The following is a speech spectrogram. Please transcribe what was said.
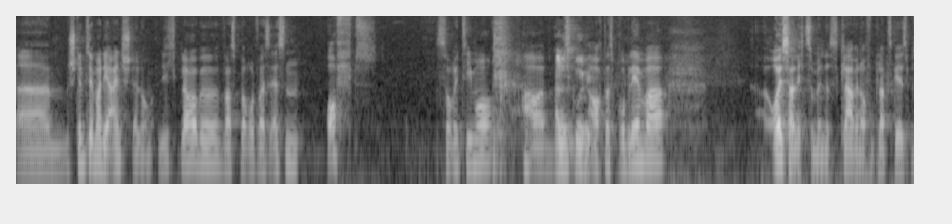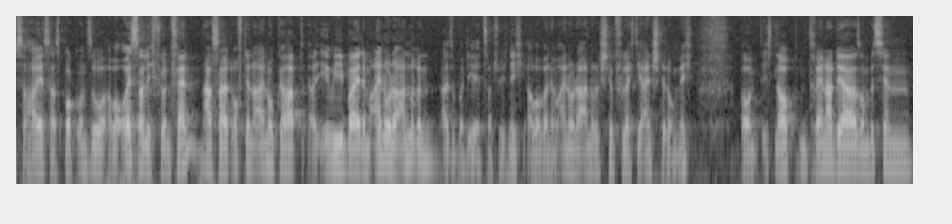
ähm, stimmte immer die Einstellung. Und ich glaube, was bei Rot-Weiß Essen oft, sorry Timo, aber gut. auch das Problem war, äußerlich zumindest, klar, wenn du auf den Platz gehst, bist du heiß, hast Bock und so, aber äußerlich für einen Fan hast du halt oft den Eindruck gehabt, äh, irgendwie bei dem einen oder anderen, also bei dir jetzt natürlich nicht, aber bei dem einen oder anderen stimmt vielleicht die Einstellung nicht. Und ich glaube, ein Trainer, der so ein bisschen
